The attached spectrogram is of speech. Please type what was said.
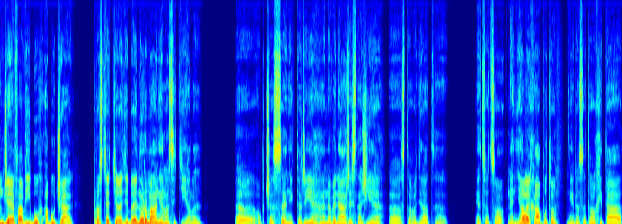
MJF a výbuch a bučák. Prostě ti lidi byli normálně hlasití, ale uh, občas se někteří novináři snaží uh, z toho dělat uh, něco, co není, ale chápu to. Někdo se toho chytá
